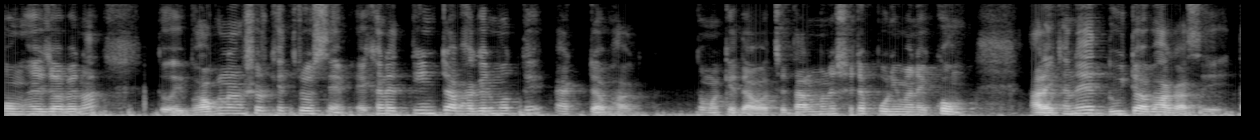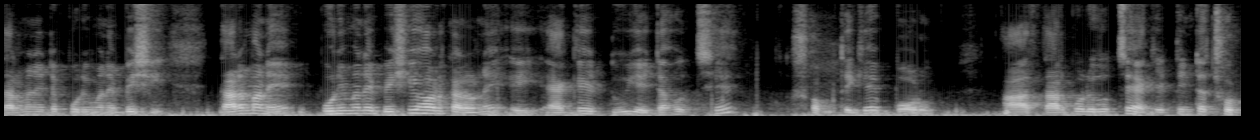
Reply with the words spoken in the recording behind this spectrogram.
কম হয়ে যাবে না। তো এই ভগ্নাংশের ক্ষেত্রেও সেম এখানে তিনটা ভাগের মধ্যে একটা ভাগ। তোমাকে দেওয়া হচ্ছে, তার মানে সেটা পরিমাণে কম। আর এখানে দুইটা ভাগ আছে, তার মানে এটা পরিমাণে বেশি। তার মানে পরিমাণে বেশি হওয়ার কারণে এই একের দুই এটা হচ্ছে সব থেকে বড়, আর তারপরে হচ্ছে একের তিনটা ছোট।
